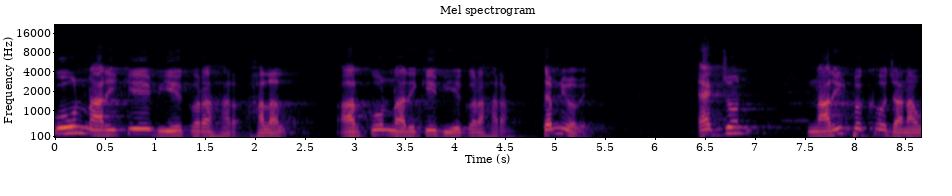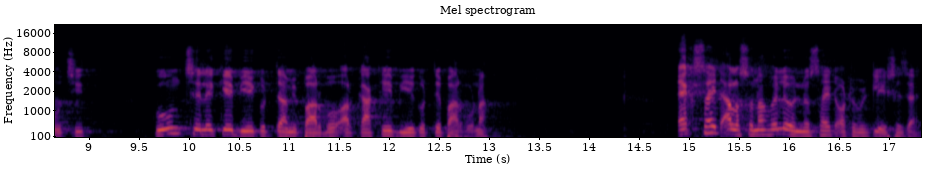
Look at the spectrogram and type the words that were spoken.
কোন নারীকে বিয়ে করা হালাল আর কোন নারীকে বিয়ে করা হারাম। তেমনিভাবে একজন নারীর পক্ষেও জানা উচিত কোন ছেলেকে বিয়ে করতে আমি পারব আর কাকে বিয়ে করতে পারব না। এক সাইড আলোচনা হলে অন্য সাইড অটোমেটিকলি এসে যায়।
